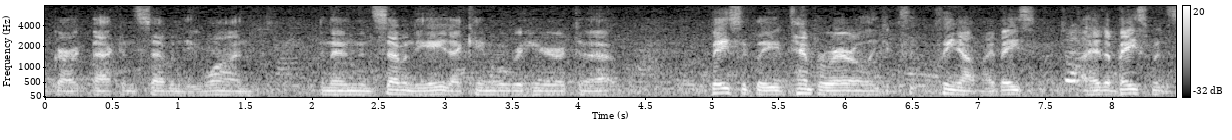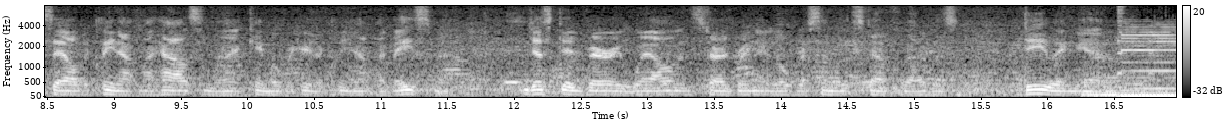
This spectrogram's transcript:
back in 71. And then in 78, I came over here to basically temporarily to cl- clean out my basement. I had a basement sale to clean out my house, and then I came over here to clean out my basement. And just did very well and started bringing over some of the stuff that I was dealing in.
